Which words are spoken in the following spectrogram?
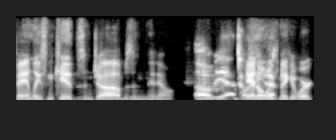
families and kids and jobs, and you know, Oh yeah, totally. can't yeah. always make it work.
